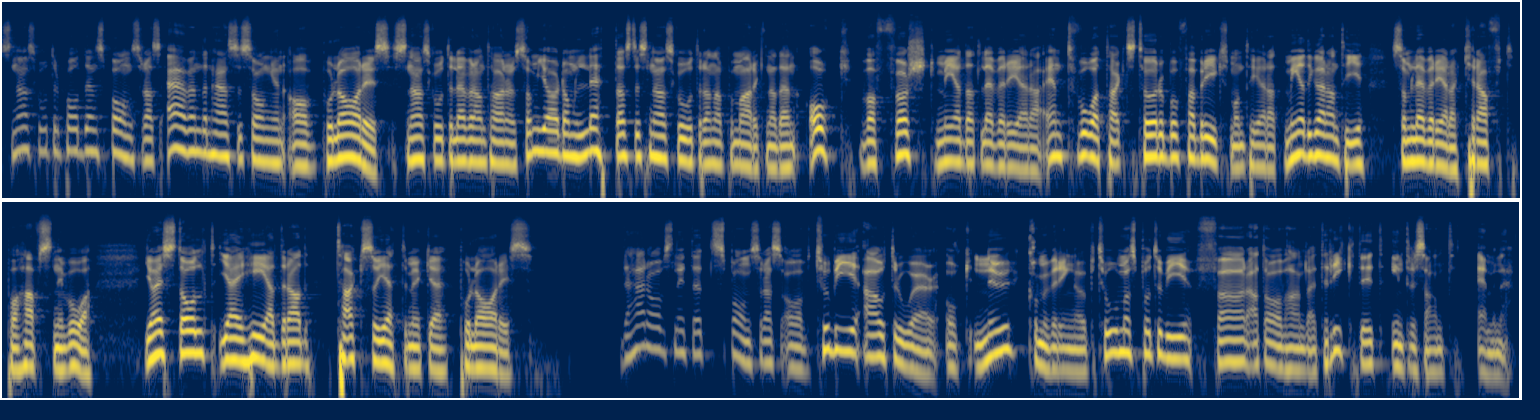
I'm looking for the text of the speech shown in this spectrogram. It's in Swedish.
Snöskoterpodden sponsras även den här säsongen av Polaris, snöskoterleverantören som gör de lättaste snöskotrarna på marknaden och var först med att leverera en tvåtakts turbo fabriksmonterat med garanti som levererar kraft på havsnivå. Jag är stolt, jag är hedrad. Tack så jättemycket Polaris. Det här avsnittet sponsras av To Be Outerwear och nu kommer vi ringa upp Thomas på To Be för att avhandla ett riktigt intressant ämne.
